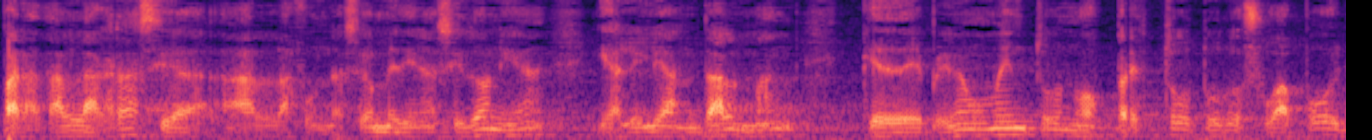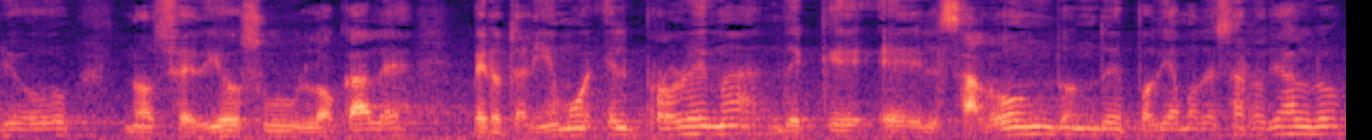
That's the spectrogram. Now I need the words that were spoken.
para dar las gracias a la Fundación Medina Sidonia y a Lilian Dalman, que desde el primer momento nos prestó todo su apoyo, nos cedió sus locales, pero teníamos el problema de que el salón donde podíamos desarrollarlo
